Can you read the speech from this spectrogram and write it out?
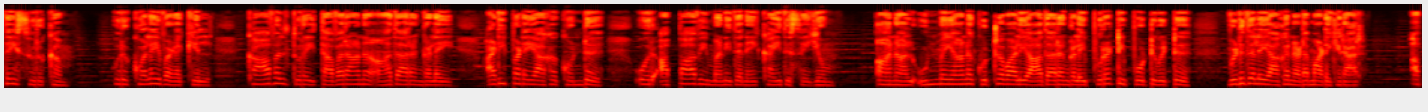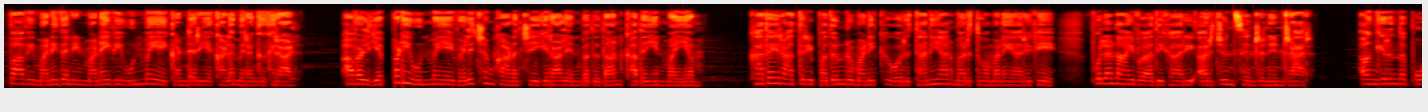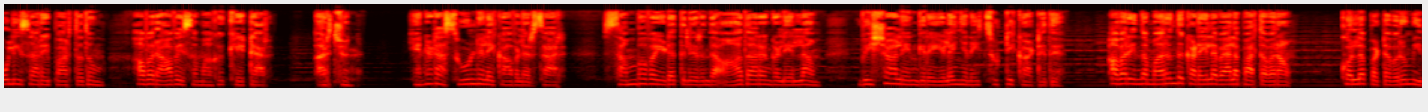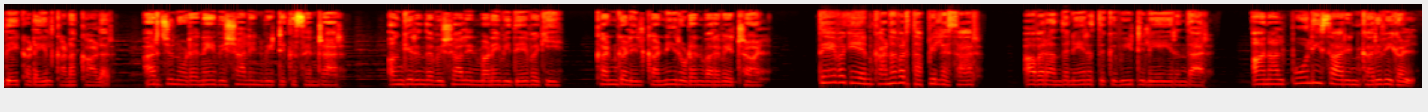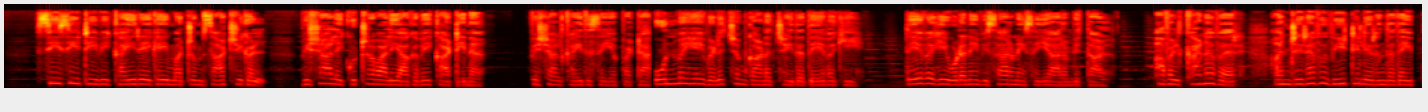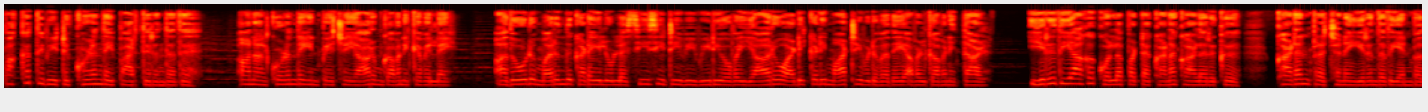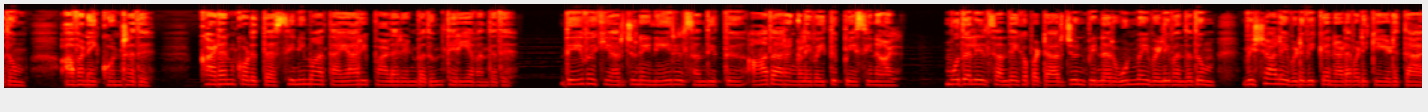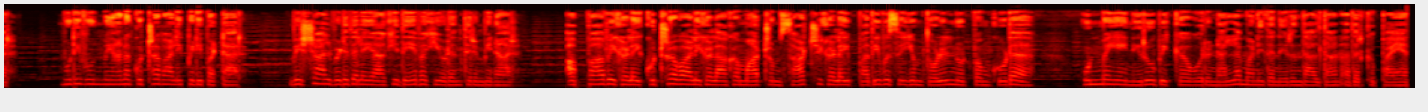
கதை சுருக்கம். ஒரு கொலை வழக்கில் காவல்துறை தவறான ஆதாரங்களை அடிப்படையாக கொண்டு ஒரு அப்பாவி மனிதனை கைது செய்யும். ஆனால் உண்மையான குற்றவாளி ஆதாரங்களை புரட்டி போட்டுவிட்டு விடுதலையாக நடமாடுகிறார். அப்பாவி மனிதனின் மனைவி உண்மையை கண்டறிய களமிறங்குகிறாள். அவள் எப்படி உண்மையை வெளிச்சம் காணச் செய்கிறாள் என்பதுதான் கதையின் மையம். கதை ராத்திரி பதினொன்று மணிக்கு ஒரு தனியார் மருத்துவமனை அருகே புலனாய்வு அதிகாரி அர்ஜுன் சென்று நின்றார். அங்கிருந்த போலீசாரை பார்த்ததும் அவர் ஆவேசமாக கேட்டார். அர்ஜுன் என்னடா சூழ்நிலை காவலர் சார்? சம்பவ இடத்திலிருந்த ஆதாரங்கள் எல்லாம் விஷால் என்கிற இளைஞனை சுட்டிக்காட்டுது. அவர் இந்த மருந்து கடையில வேலை பார்த்தவராம். கொல்லப்பட்டவரும் இதே கடையில் கணக்காளர். அர்ஜுன் உடனே விஷாலின் வீட்டுக்கு சென்றார். அங்கிருந்த விஷாலின் மனைவி தேவகி கண்களில் கண்ணீருடன் வரவேற்றாள். தேவகி என் கணவர் தப்பில்ல சார். அவர் அந்த நேரத்துக்கு வீட்டிலேயே இருந்தார். ஆனால் போலீசாரின் கருவிகள் சிசிடிவி கைரேகை மற்றும் சாட்சிகள் விஷாலை குற்றவாளியாகவே காட்டின. விஷால் கைது செய்யப்பட்டார் உண்மையை வெளிச்சம் காணச் செய்த தேவகி தேவகி உடனே விசாரணை செய்ய ஆரம்பித்தாள். அவள் கணவர் அன்றிரவு வீட்டில் இருந்ததை பக்கத்து வீட்டு குழந்தை பார்த்திருந்தது. ஆனால் குழந்தையின் பேச்சை யாரும் கவனிக்கவில்லை. அதோடு மருந்து கடையில் உள்ள சிசிடிவி வீடியோவை யாரோ அடிக்கடி மாற்றி விடுவதை அவள் கவனித்தாள். இறுதியாக கொல்லப்பட்ட கணக்காளருக்கு கடன் பிரச்சனை இருந்தது என்பதும் அவனை கொன்றது. கடன் கொடுத்த சினிமா தயாரிப்பாளர் என்பதும் தெரிய வந்தது தேவகி அர்ஜுனை நேரில் சந்தித்து ஆதாரங்களை வைத்து பேசினாள். முதலில் சந்தேகப்பட்ட அர்ஜுன் பின்னர் உண்மை வெளிவந்ததும் விஷாலை விடுவிக்க நடவடிக்கை எடுத்தார். முடிவு உண்மையான குற்றவாளி பிடிபட்டார். விஷால் விடுதலையாகி தேவகியுடன் திரும்பினார். அப்பாவிகளை குற்றவாளிகளாக மாற்றும் சாட்சிகளை பதிவு செய்யும் தொழில்நுட்பம் கூட உண்மையை நிரூபிக்க ஒரு நல்ல மனிதன் இருந்தால்தான் அதற்கு பயன்.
